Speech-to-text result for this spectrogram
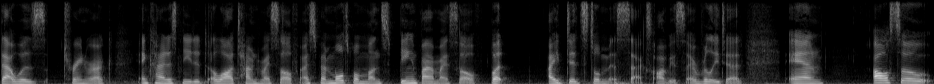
that was train wreck and kind of just needed a lot of time to myself. I spent multiple months being by myself, but I did still miss sex, obviously. I really did. And also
